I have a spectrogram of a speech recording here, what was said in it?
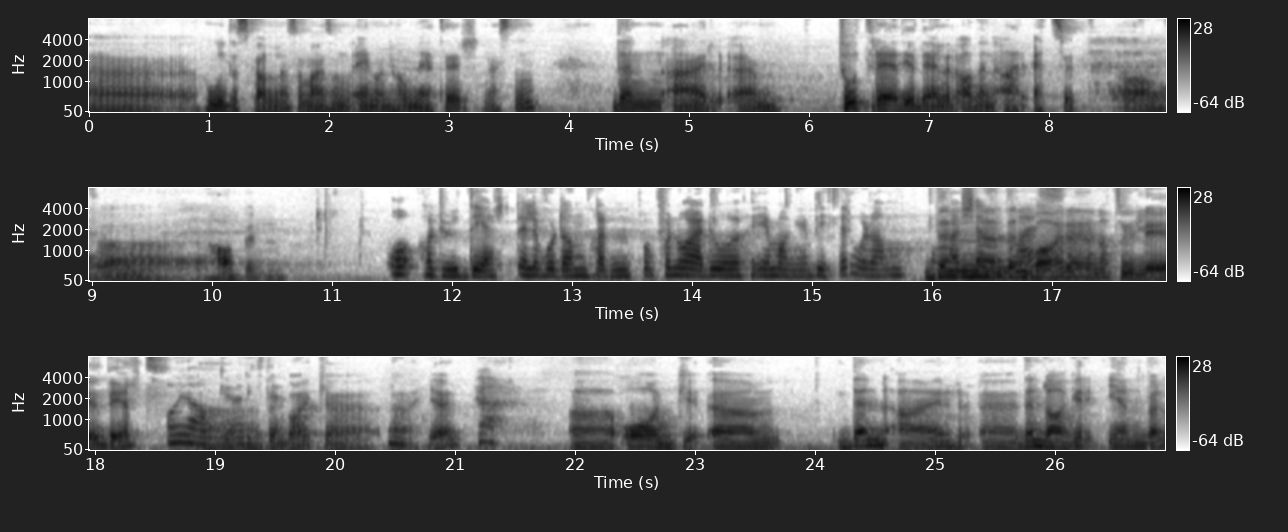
uh, hodeskallet, som er sånn 1,5 meter nesten, den er um, To tredjedeler av den er etset av uh, havbunnen. Og har du delt, eller hvordan har den For nå er det jo i mange biter. Hvordan Den, har skjedd eh, den var uh, naturlig delt. Oh, ja, okay, riktig. Uh, Den var ikke uh, hel. Eh, og eh, den er eh, Den lager én bønn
